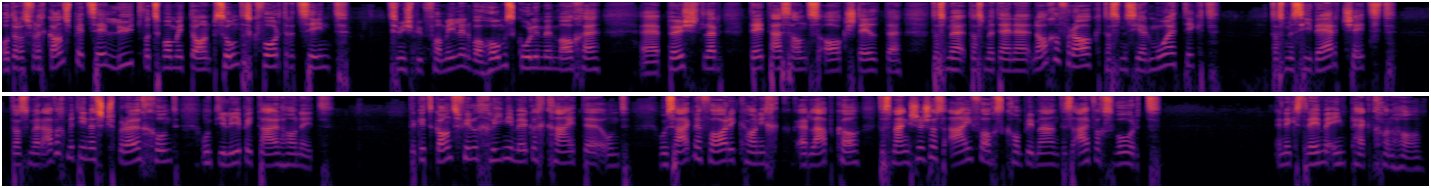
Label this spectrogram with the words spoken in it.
Oder dass vielleicht ganz speziell Leute, die momentan besonders gefordert sind, zum Beispiel Familien, die Homeschooling machen äh, Pöstler, Detailhandelsangestellte, dass man, dass man denen nachfragt, dass man sie ermutigt, dass man sie wertschätzt, dass man einfach mit ihnen ins Gespräch kommt und die Liebe teilhaben nicht. Da gibt es ganz viele kleine Möglichkeiten und aus eigener Erfahrung habe ich erlebt, dass manchmal schon ein einfaches Kompliment, ein einfaches Wort einen extremen Impact kann haben.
